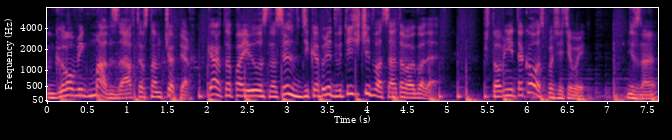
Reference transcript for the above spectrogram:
Growing Map за авторством Chopper. Карта появилась на свет в декабре 2020 года. Что в ней такого, спросите вы? Не знаю.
